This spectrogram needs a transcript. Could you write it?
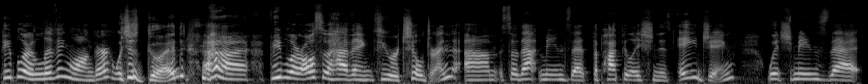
people are living longer, which is good. Uh, people are also having fewer children. Um, so that means that the population is aging, which means that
